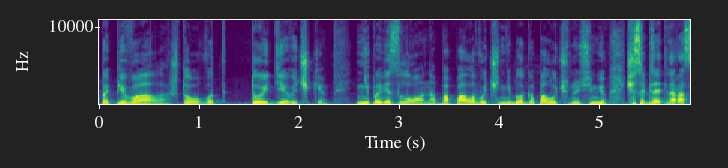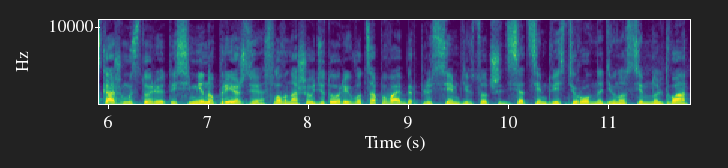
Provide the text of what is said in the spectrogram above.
попивала, что вот той девочке не повезло, она попала в очень неблагополучную семью. Сейчас обязательно расскажем историю этой семьи, но прежде, слово нашей аудитории, WhatsApp и Viber, плюс 7 967 200 ровно 9702.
